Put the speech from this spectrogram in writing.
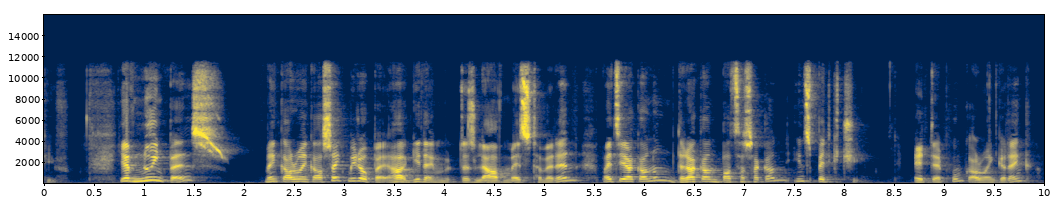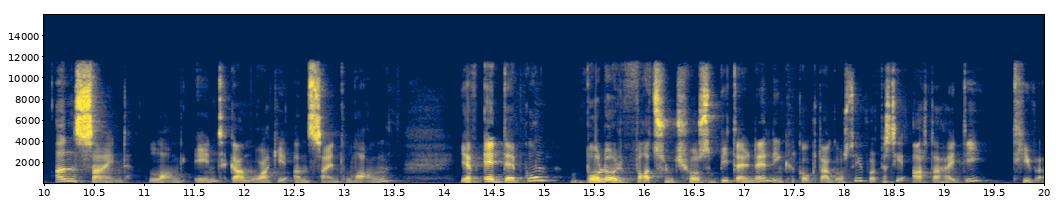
թիվ։ Եվ նույնպես մենք կարող ենք ասենք մի րոպե, հա, գիտեմ, դες լավ մեծ թվեր են, բայց իրականում դրական բացասական ինձ պետք չի։ Այդ դեպքում կարող ենք գրենք unsigned long int կամ ուղղակի unsigned long Եվ այդ դեպքում բոլոր 64 բիտերն էլ ինքը կօգտագործի, որպեսզի արտահայտի թիվը։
